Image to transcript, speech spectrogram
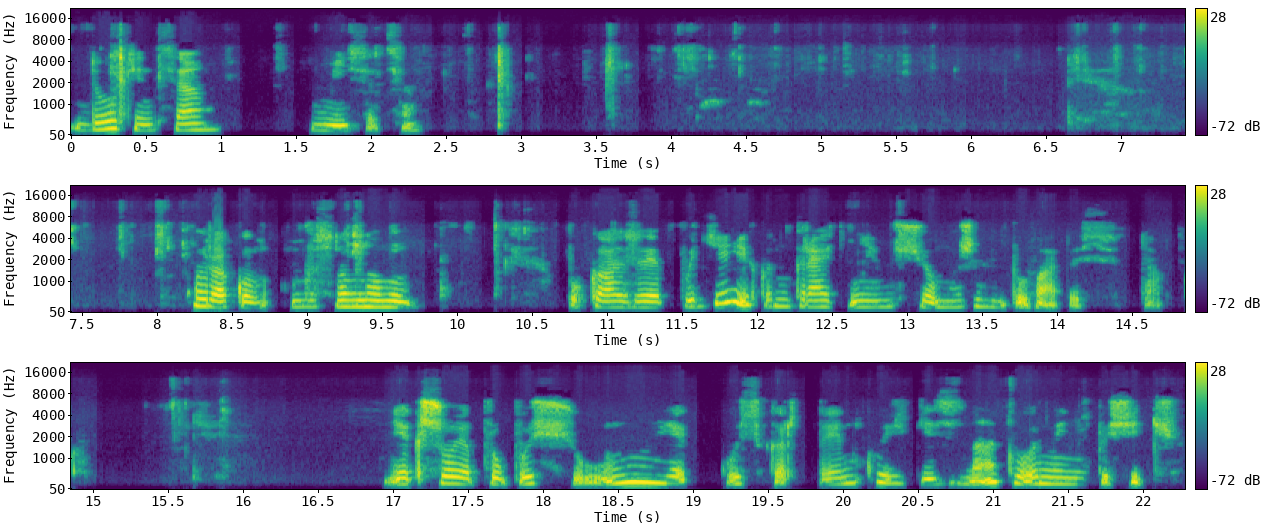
до кінця місяця? Оракул в основному показує події конкретні, що може відбуватись так. Якщо я пропущу ну, якусь картинку, якийсь знак, ви мені пишіть,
